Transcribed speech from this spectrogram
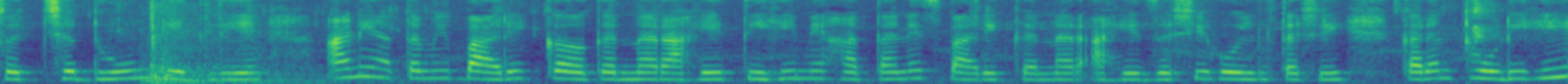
स्वच्छ धुवून घेतली आहे आणि आता मी बारीक करणार आहे. तीही मी हातानेच बारीक करणार आहे. जशी होईल तशी. कारण थोडीही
